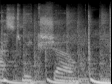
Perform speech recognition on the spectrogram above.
Last week's show.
